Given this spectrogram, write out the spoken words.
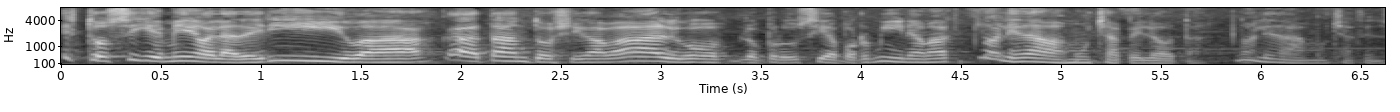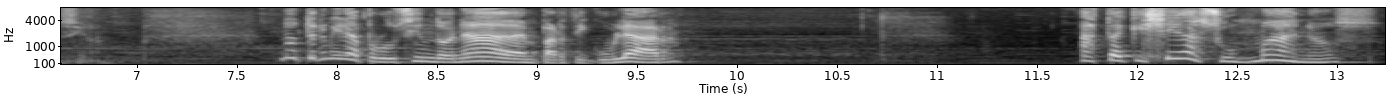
Esto sigue medio a la deriva, cada tanto llegaba algo, lo producía por Miramax, no le daba mucha pelota, no le daba mucha atención. No termina produciendo nada en particular, hasta que llega a sus manos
